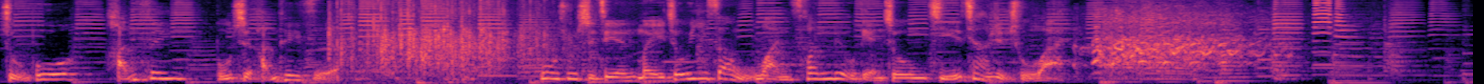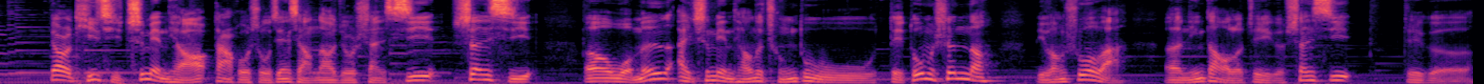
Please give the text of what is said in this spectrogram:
主播韩非，不是韩非子。播出时间每周一、三、五晚餐六点钟，节假日除外。要是提起吃面条，大伙首先想到就是陕西、山西。呃，我们爱吃面条的程度得多么深呢？比方说吧，呃，您到了这个山西，这个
